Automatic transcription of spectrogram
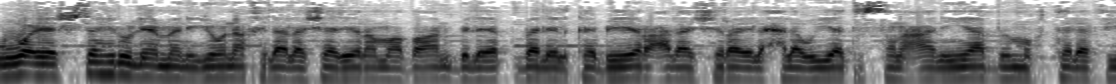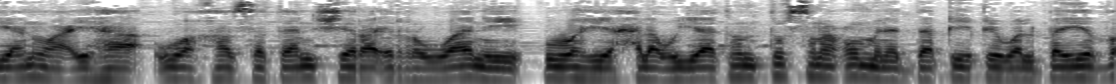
ويشتهر اليمنيون خلال شهر رمضان بالإقبال الكبير على شراء الحلويات الصنعانية بمختلف أنواعها وخاصة شراء الرواني. وهي حلويات تصنع من الدقيق والبيض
